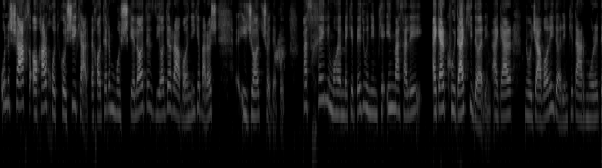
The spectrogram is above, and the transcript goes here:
اون شخص آخر خودکشی کرد به خاطر مشکلات زیاد روانی که براش ایجاد شده بود. پس خیلی مهمه که بدونیم که این مسئله اگر کودکی داریم اگر نوجوانی داریم که در مورد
